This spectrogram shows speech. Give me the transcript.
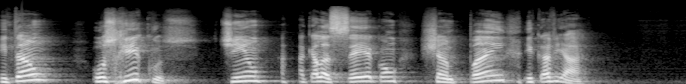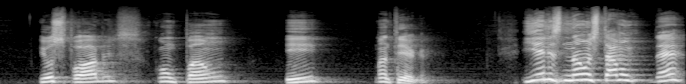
Então, os ricos tinham aquela ceia com champanhe e caviar e os pobres com pão e manteiga. E eles não estavam, né,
